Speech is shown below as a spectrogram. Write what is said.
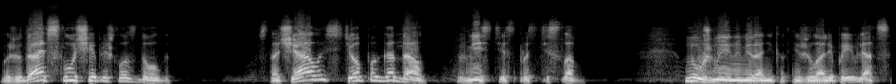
Выжидать случая пришлось долго. Сначала Степа гадал вместе с Простиславом. Нужные номера никак не желали появляться.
